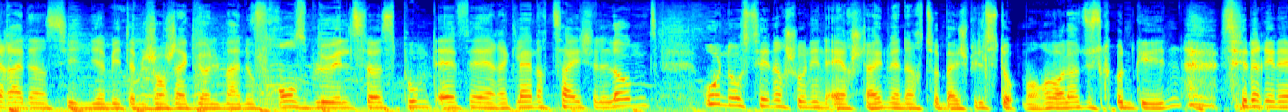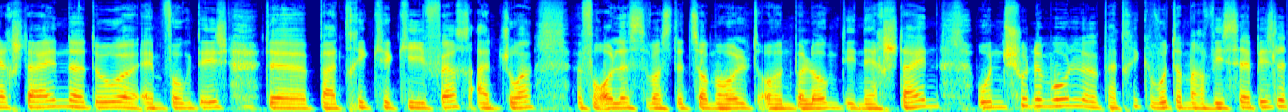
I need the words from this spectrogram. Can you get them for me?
Fira d'Insigne mit dem Jean-Jacques Goldman auf francebleuelsass.fr. Ein kleiner Zeichen Land. Und noch sind wir schon in Erstein, wenn er zum Beispiel Stop machen. Voilà, das kann gehen. Sind wir in Erstein, da empfängt ich der Patrick Kiefer, Adjoint für alles, was der Sommerholt anbelangt in Erstein. Und schon einmal, Patrick, wollte mal wissen ein bisschen,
